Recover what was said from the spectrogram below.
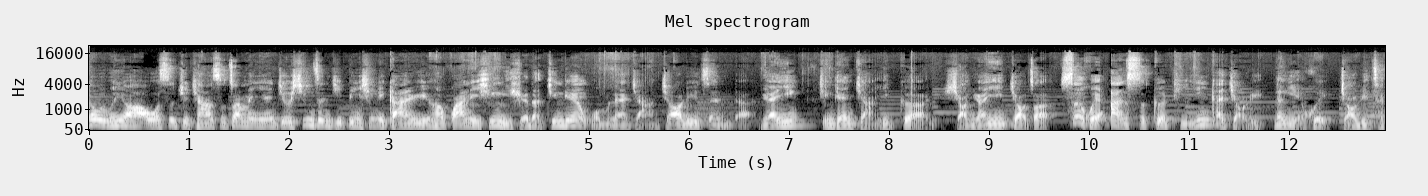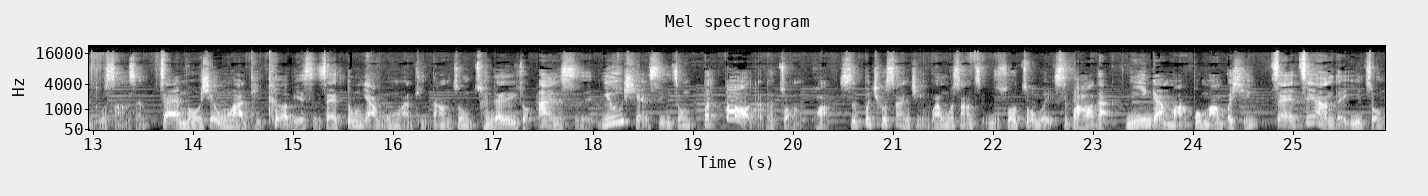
各位朋友好，我是举强，是专门研究新生疾病心理干预和管理心理学的。今天我们来讲焦虑症的原因。今天讲一个小原因，叫做社会暗示个体应该焦虑，人也会焦虑程度上升。在某些文化体，特别是在东亚文化体当中，存在着一种暗示，悠闲是一种不道德的状况，是不求上进、玩物丧志、无所作为，是不好的。你应该忙，不忙不行。在这样的一种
